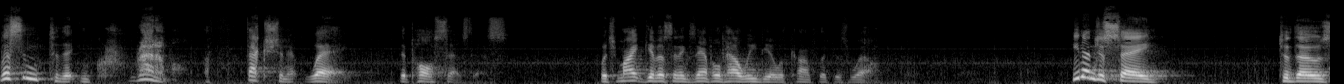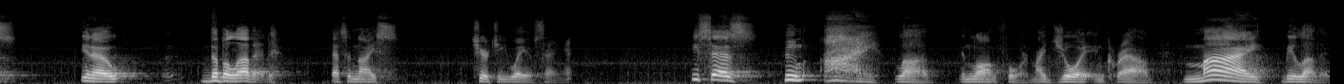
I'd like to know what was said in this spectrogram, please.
Listen to the incredible, affectionate way that Paul says this, which might give us an example of how we deal with conflict as well. He doesn't just say to those, you know, the beloved. That's a nice, churchy way of saying it. He says, whom I love and long for, my joy and crown, my beloved.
